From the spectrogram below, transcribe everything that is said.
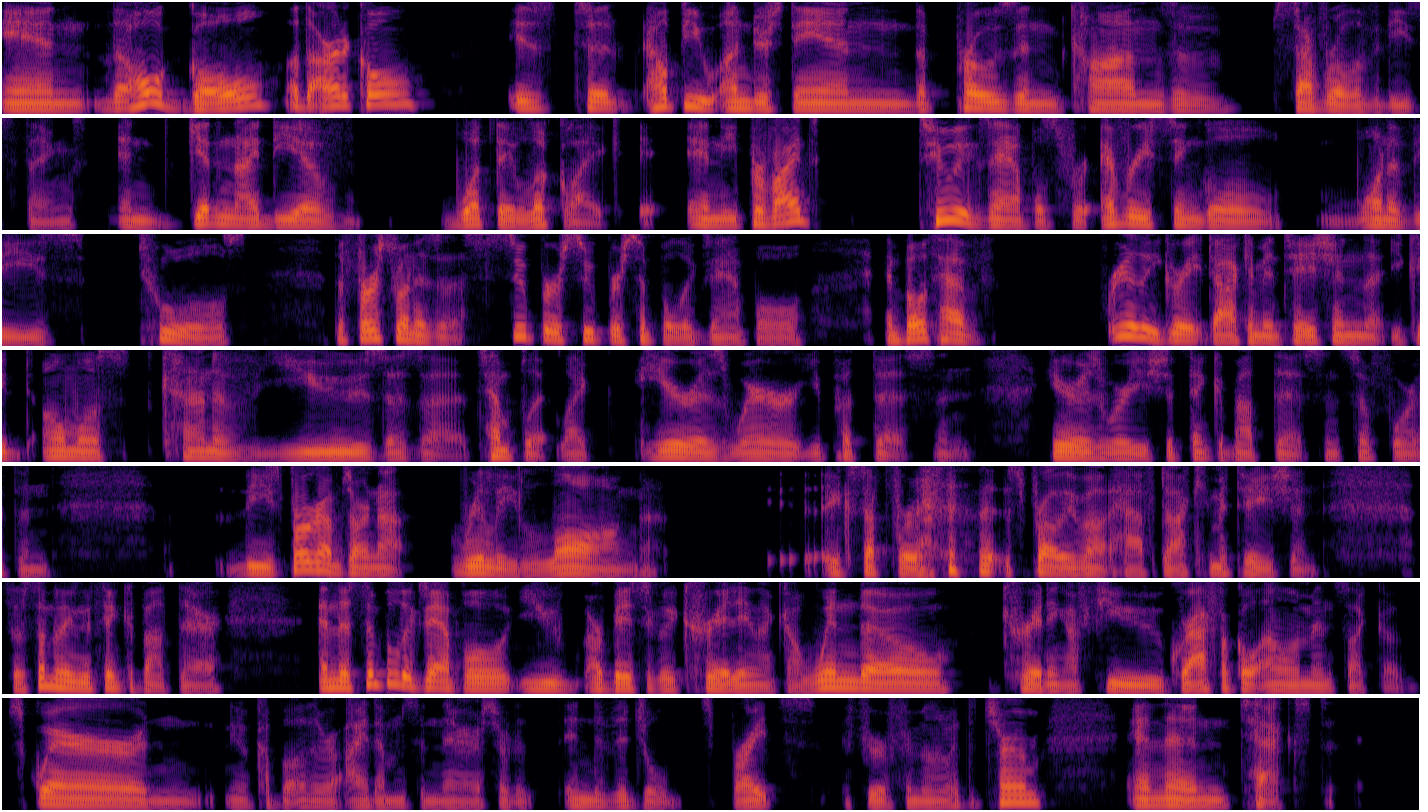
And the whole goal of the article is to help you understand the pros and cons of several of these things and get an idea of what they look like. And he provides two examples for every single one of these tools. The first one is a super, super simple example, and both have really great documentation that you could almost kind of use as a template. Like, here is where you put this, and here is where you should think about this, and so forth. And these programs are not really long except for it's probably about half documentation. So something to think about there. And the simple example, you are basically creating like a window, creating a few graphical elements like a square and you know, a couple other items in there, sort of individual sprites, if you're familiar with the term, and then text.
